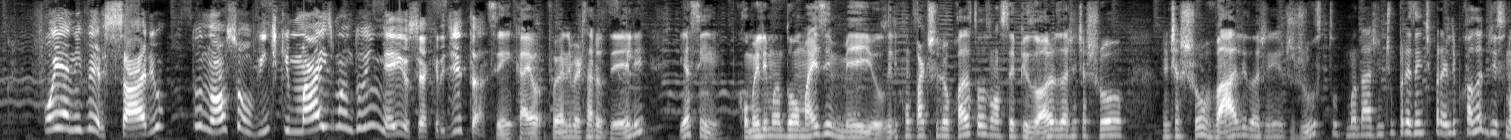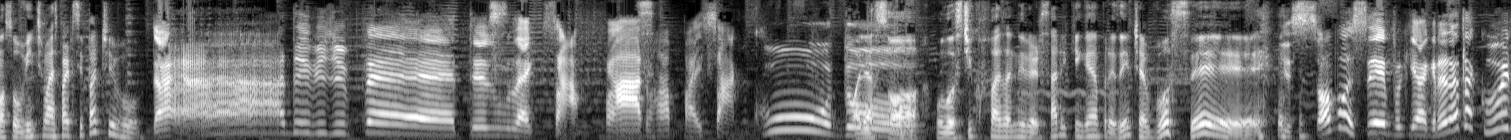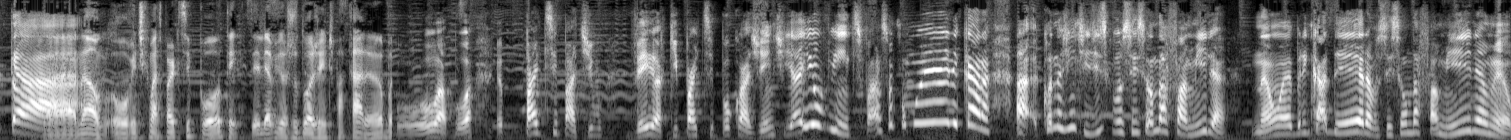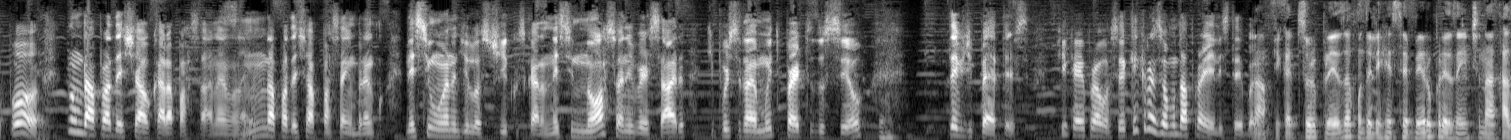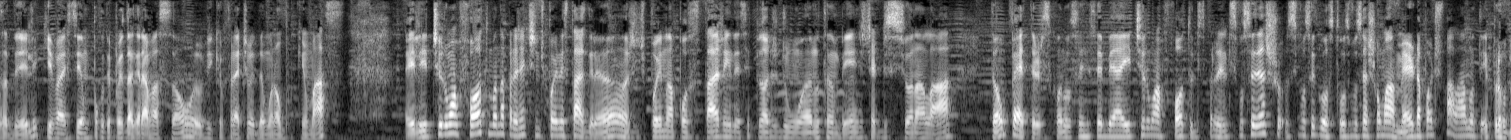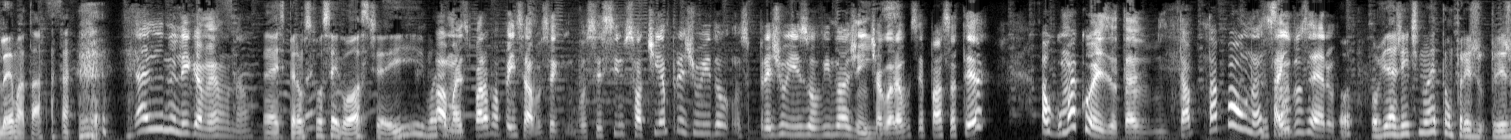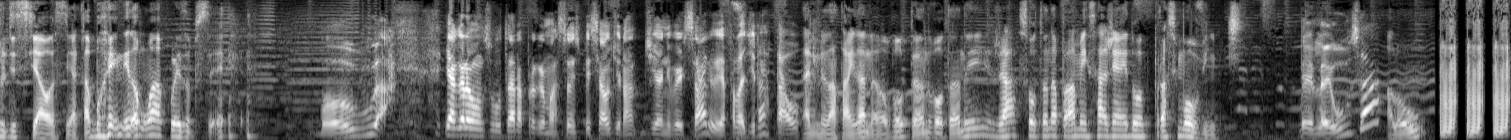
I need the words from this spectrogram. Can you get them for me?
foi aniversário do nosso ouvinte que mais mandou e-mail, você acredita? Sim, caiu, foi aniversário dele. E assim, como ele mandou mais e-mails, ele compartilhou quase todos os nossos episódios, a gente achou. A gente achou válido, a gente justo mandar a gente um presente pra ele por causa disso, nosso ouvinte mais participativo. Ah, David Peters, moleque safado, rapaz sacudo. Olha só, o Lostico faz aniversário e quem ganha presente é você. E só você, porque a grana tá curta. Ah, não, o ouvinte que mais participou, tem, ele ajudou a gente pra caramba. Boa, boa. Participativo. Veio aqui, participou com a gente. E aí, ouvintes, façam como ele, cara. Ah, quando a gente diz que vocês são da família, não é brincadeira. Vocês são da família, meu. Pô, não dá pra deixar o cara passar, né, mano? Não dá pra deixar passar em branco. Nesse um ano de Los Ticos, cara, nesse nosso aniversário, que por sinal é muito perto do seu, David Peters. Fica aí pra você. O que, que nós vamos dar pra ele, Esteban? Não, fica de surpresa quando ele receber o presente na casa dele, que vai ser um pouco depois da gravação. Eu vi que o frete vai demorar um pouquinho mais. Ele tira uma foto, manda pra gente, a gente põe no Instagram, a gente põe na postagem desse episódio de um ano também, a gente adiciona lá. Então, Peters, quando você receber aí, tira uma foto disso pra gente. Se você, achou, se você gostou, se você achou uma merda, pode falar, não tem problema, tá? Aí não liga mesmo, não. É, esperamos que você goste aí. manda- Ó, mas para pra pensar, você, você só tinha prejuízo, prejuízo ouvindo a gente, agora você passa a ter alguma coisa, tá, tá, tá bom, né? Saiu do zero. Ouvir a gente não é tão preju- prejudicial assim, acabou rendendo alguma coisa pra você. Boa! E agora vamos voltar à programação especial de, de aniversário, eu ia falar de Natal. Ali no Natal ainda não, voltando, voltando e já soltando a, a mensagem aí do próximo ouvinte. Beleza? Alô?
